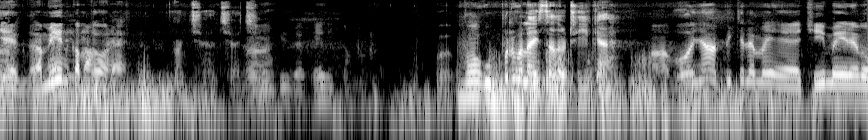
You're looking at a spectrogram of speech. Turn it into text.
ये ज़मीन कमज़ोर है। अच्छा अच्छा अच्छा। वो ऊपर वाला हिस्सा तो ठीक है। हाँ वो यहाँ पिछले में छह महीने वो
